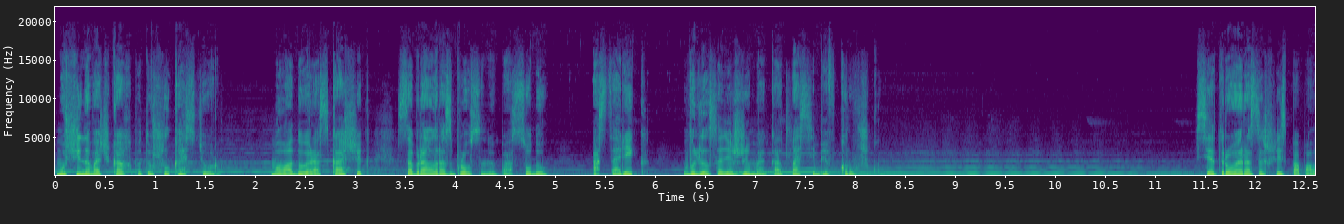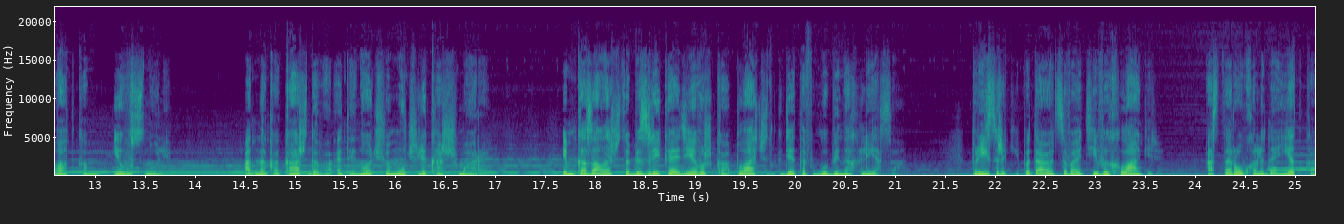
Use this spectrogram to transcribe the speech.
Мужчина в очках потушил костер – Молодой рассказчик собрал разбросанную посуду, а старик вылил содержимое котла себе в кружку. Все трое разошлись по палаткам и уснули. Однако каждого этой ночью мучили кошмары. Им казалось, что безликая девушка плачет где-то в глубинах леса. Призраки пытаются войти в их лагерь, а старуха-людоедка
